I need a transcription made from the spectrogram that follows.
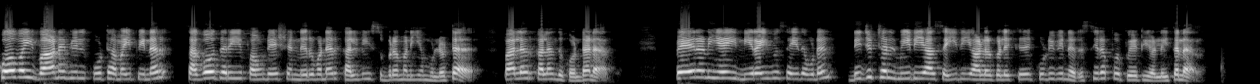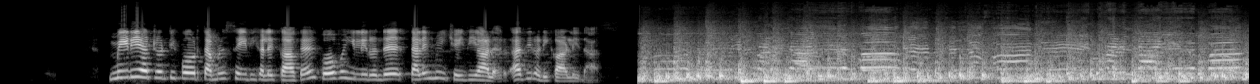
கோவை வானவில் கூட்டமைப்பினர் சகோதரி பவுண்டேஷன் நிறுவனர் கல்வி சுப்பிரமணியம் உள்ளிட்ட பலர் கலந்து கொண்டனர். பேரணியை நிறைவு செய்தவுடன் டிஜிட்டல் மீடியா செய்தியாளர்களுக்கு குழுவினர் சிறப்பு பேட்டி அளித்தனர். மீடியா டுவெண்ட்டி போர் தமிழ் செய்திகளுக்காக கோவையில் இருந்து தலைமைச் செய்தியாளர் அதிரடி காளிதாஸ். இருப்பா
